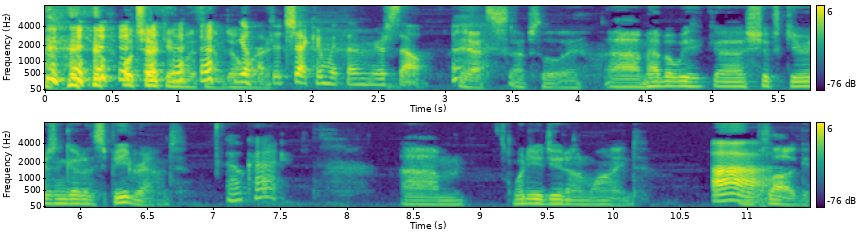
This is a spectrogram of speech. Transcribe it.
We'll check in with him. Don't you'll worry. have to check in with him yourself. Yes, absolutely. Um, how about we uh, shift gears and go to the speed round? Okay. Um, what do you do to unwind? Ah. Plug.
